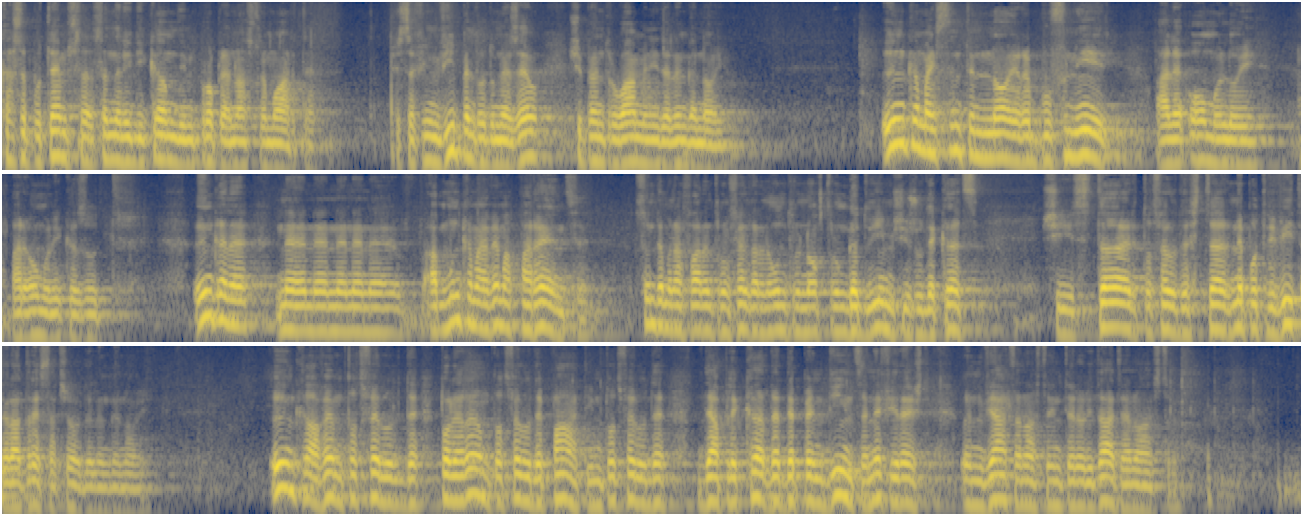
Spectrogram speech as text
Ca să putem să, să ne ridicăm din propria noastră moarte și să fim vii pentru Dumnezeu și pentru oamenii de lângă noi. Încă mai sunt în noi răbufniri ale omului, ale omului căzut. Încă, ne, ne, ne, ne, ne, ne, încă mai avem aparențe. Suntem în afară într-un fel, dar înăuntru nostru îngăduim și judecăți și stări, tot felul de stări nepotrivite la adresa celor de lângă noi. Încă avem tot felul de, tolerăm tot felul de patim, tot felul de, de aplecări, de dependințe nefirești în viața noastră, în interioritatea noastră.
